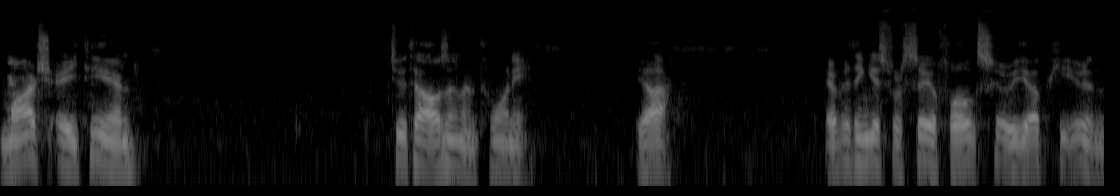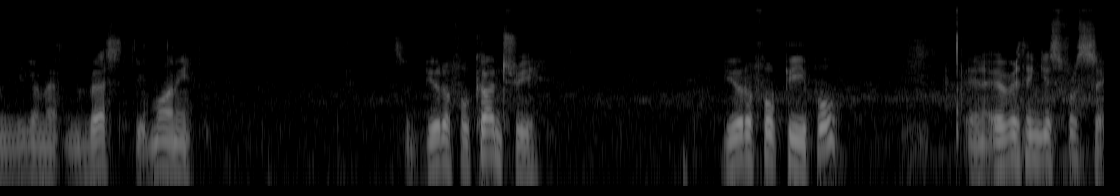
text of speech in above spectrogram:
March 18, 2020. Yeah, everything is for sale, folks. Hurry up here and you're gonna invest your money. It's a beautiful country, beautiful people, and everything is for sale.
